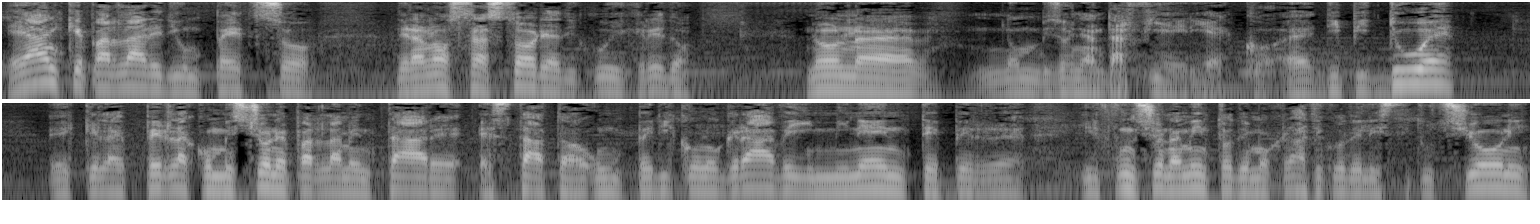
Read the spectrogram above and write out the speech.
è anche parlare di un pezzo della nostra storia di cui credo non, eh, non bisogna andare fieri, ecco, eh, di P2 eh, che la, per la commissione parlamentare è stato un pericolo grave, imminente per il funzionamento democratico delle istituzioni,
